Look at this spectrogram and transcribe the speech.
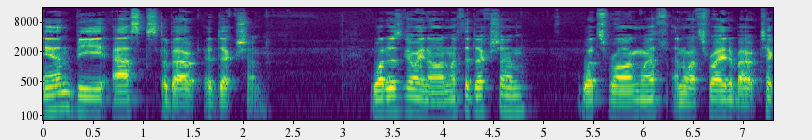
Anne B asks about addiction. What is going on with addiction? What's wrong with and what's right about t-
